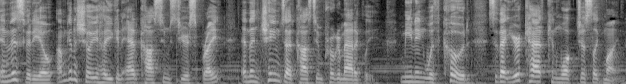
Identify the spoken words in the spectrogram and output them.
In this video, I'm going to show you how you can add costumes to your sprite and then change that costume programmatically, meaning with code so that your cat can walk just like mine.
